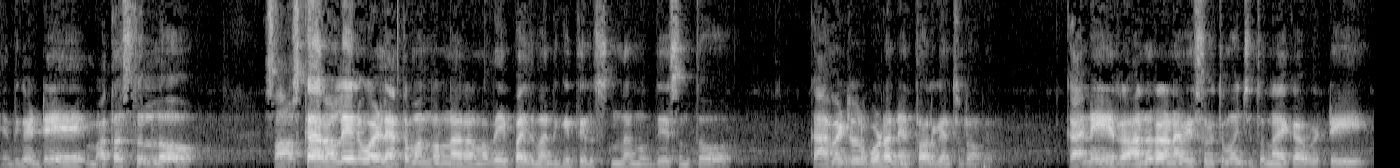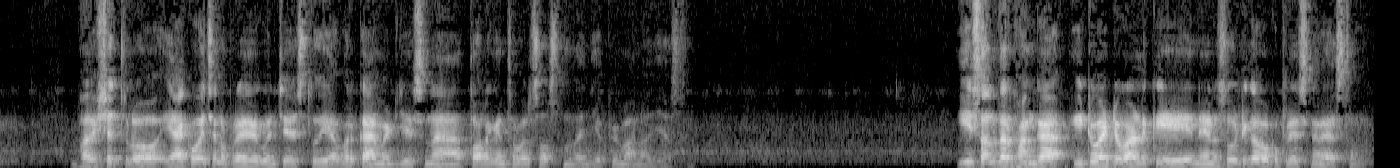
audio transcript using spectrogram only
ఎందుకంటే మతస్థుల్లో సంస్కారం లేని వాళ్ళు ఎంతమంది ఉన్నారన్నది పది మందికి తెలుస్తుందన్న ఉద్దేశంతో కామెంట్లను కూడా నేను తొలగించడం లేదు. కానీ రాను రాను అవి శృతిమంచుతున్నాయి కాబట్టి భవిష్యత్తులో ఏకవచన ప్రయోగం చేస్తూ ఎవరు కామెంట్ చేసినా తొలగించవలసి వస్తుందని చెప్పి మనం చేస్తాం ఈ సందర్భంగా ఇటువంటి వాళ్ళకి నేను సూటిగా ఒక ప్రశ్న వేస్తున్నాను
